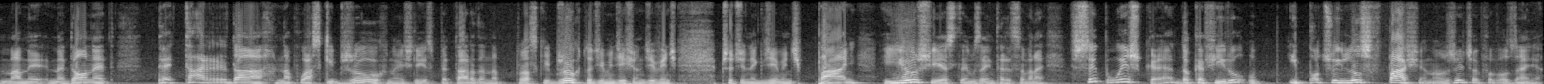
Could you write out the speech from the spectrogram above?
mamy medonet. Petarda na płaski brzuch. No jeśli jest petarda na płaski brzuch, to 99,9 pań. Już jestem zainteresowany. Wsyp łyżkę do kefiru i poczuj luz w pasie. No życzę powodzenia.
